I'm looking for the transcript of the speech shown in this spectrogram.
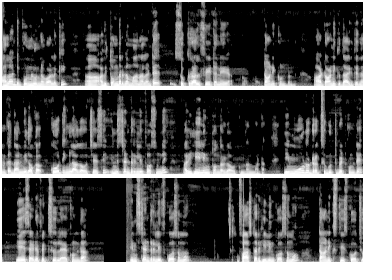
అలాంటి పుండ్లు ఉన్న వాళ్ళకి అవి తొందరగా మానాలంటే సుక్రాల్ఫేట్ అనే టానిక్ ఉంటుంది. ఆ టానిక్ తాగితే కనుక దాని మీద ఒక కోటింగ్ లాగా వచ్చేసి ఇన్స్టెంట్ రిలీఫ్ వస్తుంది అవి హీలింగ్ తొందరగా అవుతుందన్నమాట. ఈ మూడు డ్రగ్స్ గుర్తుపెట్టుకుంటే ఏ సైడ్ ఎఫెక్ట్స్ లేకుండా ఇన్స్టెంట్ రిలీఫ్ కోసము ఫాస్టర్ హీలింగ్ కోసము టానిక్స్ తీసుకోవచ్చు.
